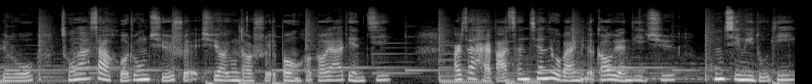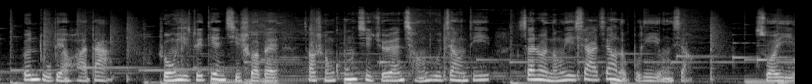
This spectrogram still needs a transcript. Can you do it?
比如从拉萨河中取水需要用到水泵和高压电机，而在海拔三千六百米的高原地区，空气密度低，温度变化大，容易对电气设备造成空气绝缘强度降低、散热能力下降的不利影响。所以，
